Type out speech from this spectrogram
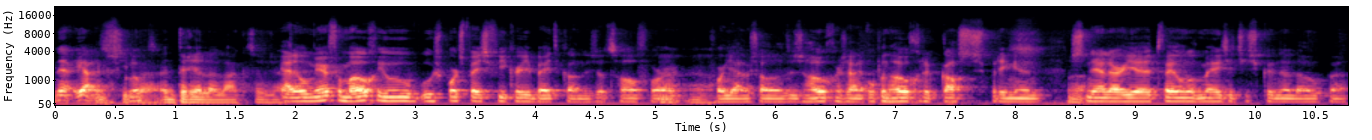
Ja, ja in dat principe klopt. het drillen, laat ik het zo Ja, zeggen. en hoe meer vermogen, hoe, hoe sportspecifieker je beter kan. Dus dat zal voor, Ja, ja. voor jou zal het dus hoger zijn, op een hogere kast springen, Ja. sneller je 200 metertjes kunnen lopen.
